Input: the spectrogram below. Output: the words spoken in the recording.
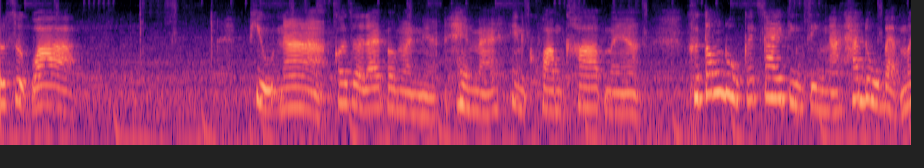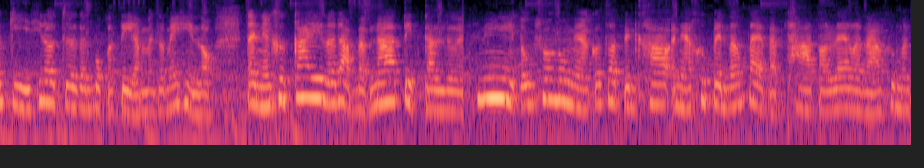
รู้สึกว่า ผิวหน้าก็จะได้ประมาณเนี้ย เห็นไหมเห็นความคาบไหมอะคือต้องดูใกล้ๆจริง ๆ นะ ถ้าดูแบบเมื่อกี้ที่เราเจอกันปกติมันจะไม่เห็นหรอก แต่เนี้ยคือใกล้ระดับแบบหน้าติดกันเลย นี่ตรงช่วงตรงเนี้ยก็จะเป็นคราบอันเนี้ยคือเป็นตั้งแต่แบบทาตอนแรกแล้วนะ คือมัน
